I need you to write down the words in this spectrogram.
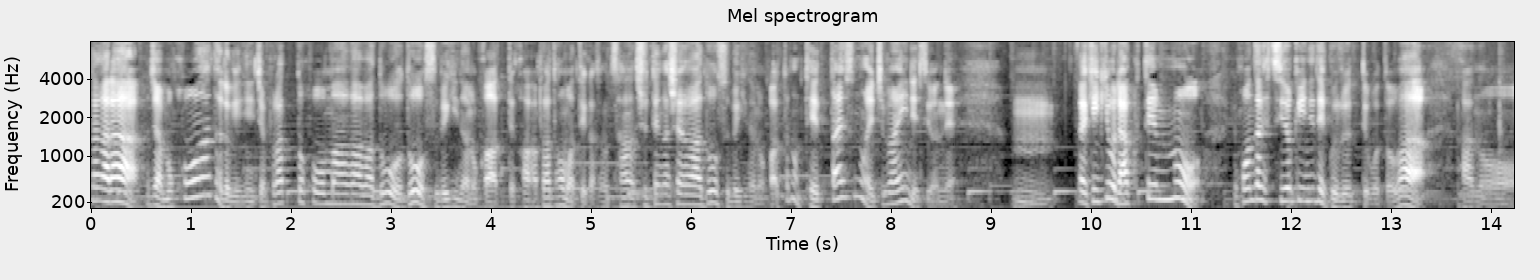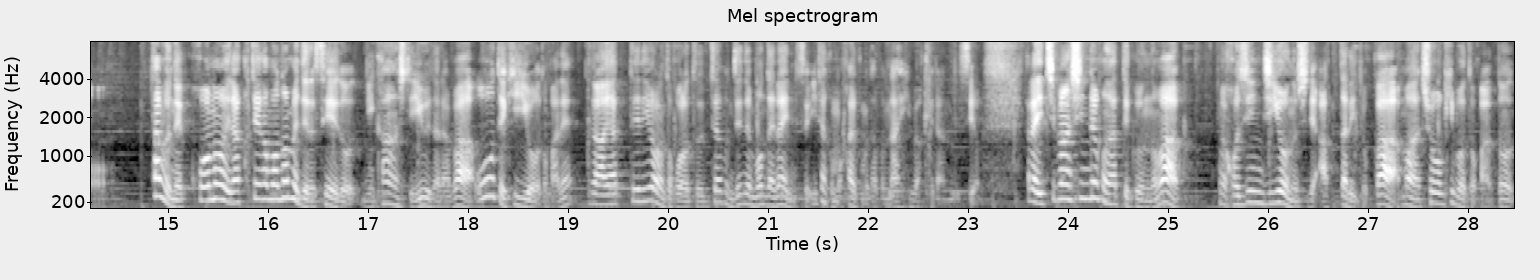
だからじゃあもうこうなった時にじゃあプラットフォーマー側はどうどうすべきなのかってかプラットフォーマーっていうかその出店会社側はどうすべきなのかって撤退するのが一番いいですよね。うん、だから結局楽天もこんだけ強気に出てくるってことはあの多分ねこの楽天が求めてる制度に関して言うならば大手企業とかねがやってるようなところと多分全然問題ないんですよ。痛くも痒くも多分ないわけなんですよ。ただ一番しんどくなってくるのは個人事業主であったりとか、まあ、小規模とかの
